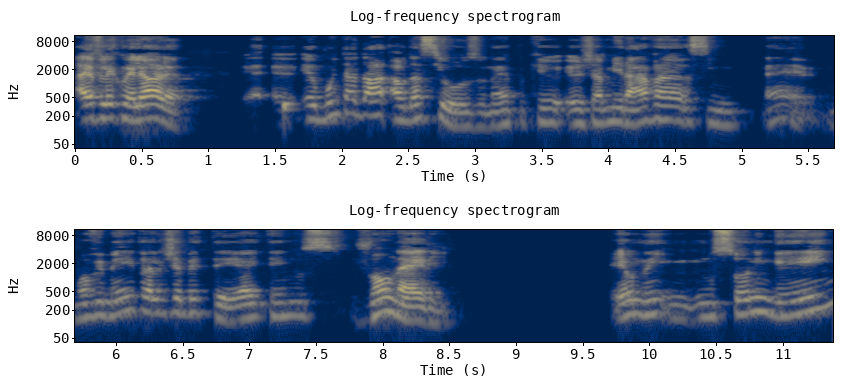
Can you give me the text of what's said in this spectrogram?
Aí eu falei com ele, olha, eu muito audacioso, né? Porque eu já mirava assim, né? Movimento LGBT, aí temos João Neri. Eu nem, não sou ninguém.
